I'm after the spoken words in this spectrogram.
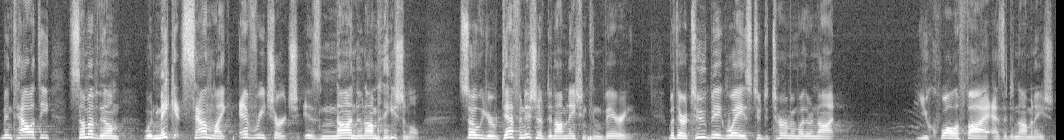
mentality, some of them would make it sound like every church is non denominational. So your definition of denomination can vary. But there are two big ways to determine whether or not you qualify as a denomination.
